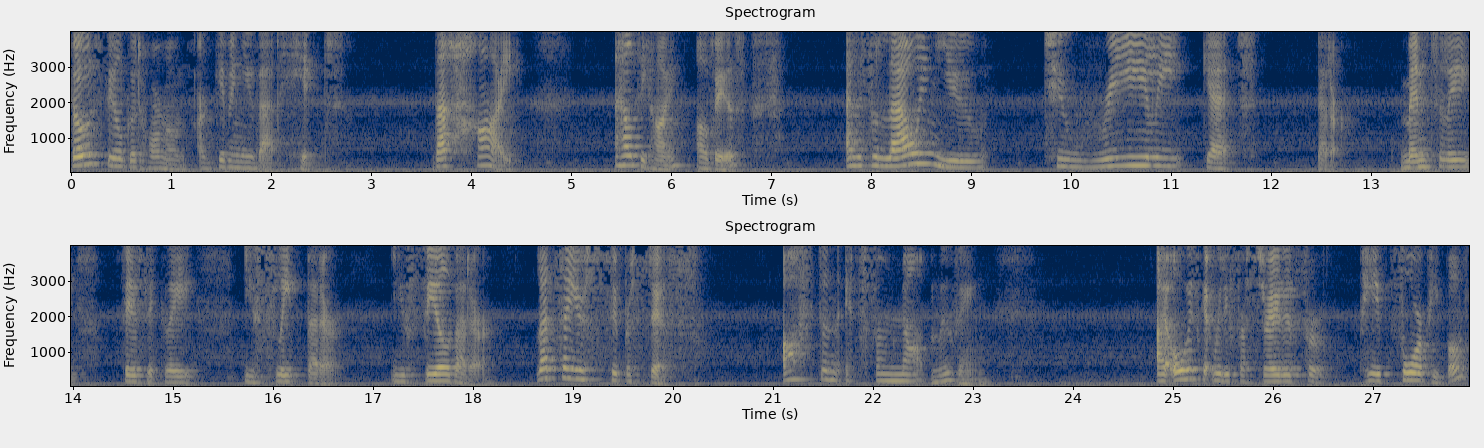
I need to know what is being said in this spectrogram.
Those feel good hormones are giving you that hit, that high, healthy high, albeit, and it's allowing you to really get better mentally, physically. You sleep better, you feel better. Let's say you're super stiff often it's from not moving. I always get really frustrated for for people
